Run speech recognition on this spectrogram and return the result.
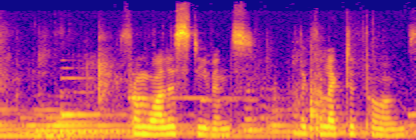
From Wallace Stevens, The Collected Poems.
